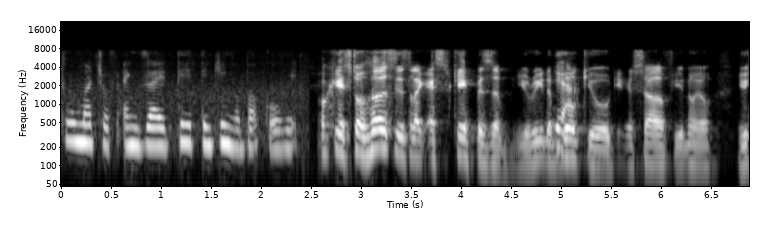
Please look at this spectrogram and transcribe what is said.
too much of anxiety thinking about COVID. Okay, so hers is like escapism. You read a Yeah. book, you get yourself, you know, you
